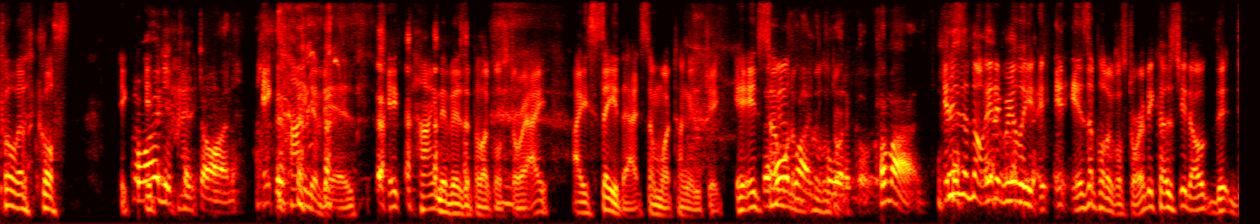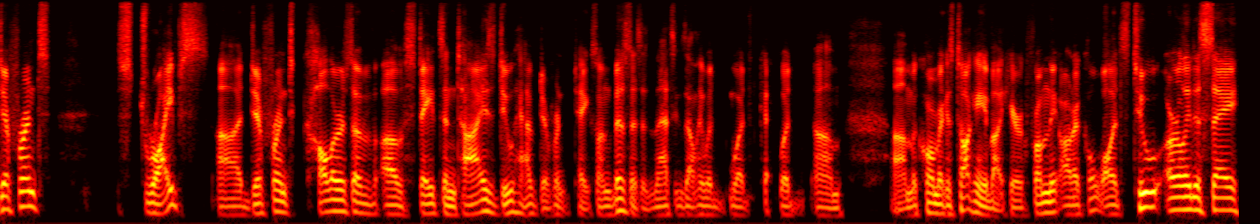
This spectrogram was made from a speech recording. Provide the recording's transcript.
political it, do I get picked on? It kind of is. It kind of is a political story. I, I say that somewhat tongue in cheek. it's the somewhat political. political. Come on. it is no. It really it is a political story because you know the different stripes, uh, different colors of of states and ties do have different takes on businesses, and that's exactly what what what um, uh, McCormick is talking about here from the article. While it's too early to say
